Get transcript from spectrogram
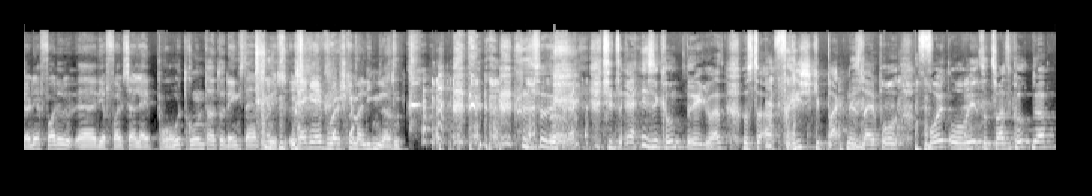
Stell dir vor, du, äh, dir fällt so ein Leib Brot runter und du denkst einfach, ist, ist eigentlich eh wurscht, kann man liegen lassen. so die, drei, die drei Sekunden irgendwas, hast du ein frisch gebackenes Leibbrot, voll oben, so zwei Sekunden, ja,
